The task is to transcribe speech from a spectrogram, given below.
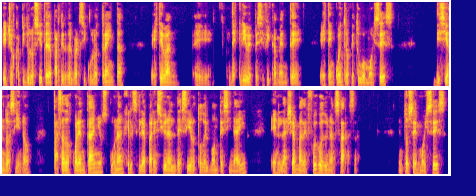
Hechos capítulo 7 a partir del versículo 30, Esteban eh, describe específicamente este encuentro que tuvo Moisés, diciendo así, ¿no? Pasados cuarenta años, un ángel se le apareció en el desierto del monte Sinaí en la llama de fuego de una zarza. Entonces Moisés,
